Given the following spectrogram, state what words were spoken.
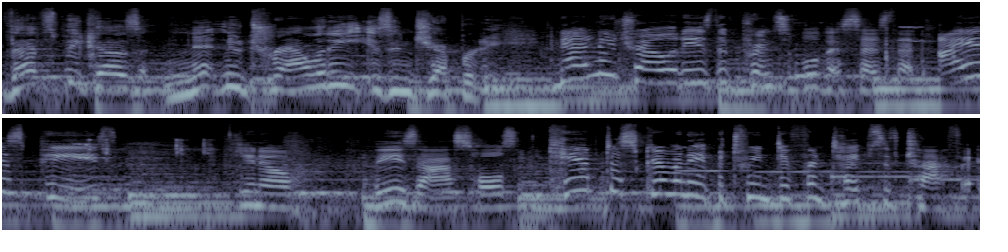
That's because net neutrality is in jeopardy. Net neutrality is the principle that says that ISPs, you know, these assholes, can't discriminate between different types of traffic.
